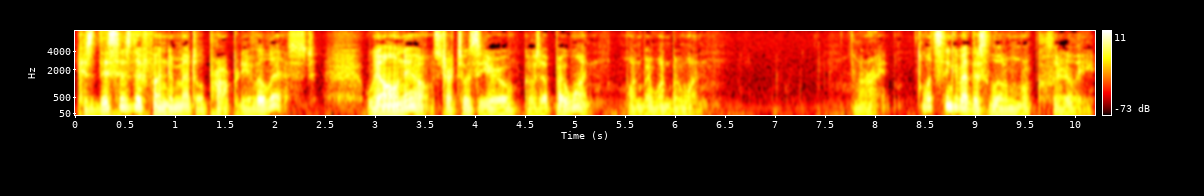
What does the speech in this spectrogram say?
Because this is the fundamental property of a list. We all know it starts with zero, goes up by one, one by one by one. All right, let's think about this a little more clearly.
